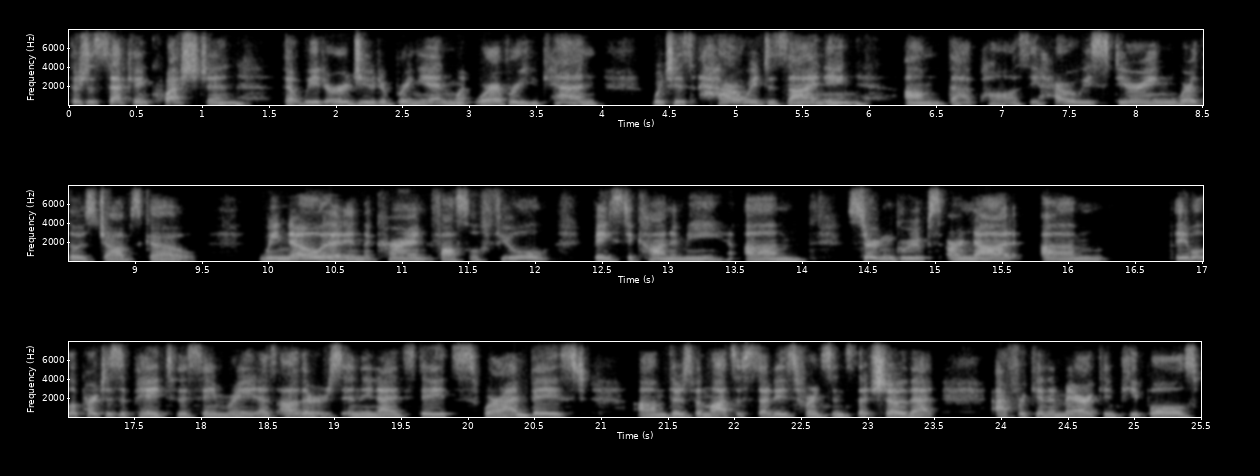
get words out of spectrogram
there's a second question that we'd urge you to bring in wherever you can, which is how are we designing um, that policy? How are we steering where those jobs go? We know that in the current fossil fuel based economy, um, certain groups are not um, able to participate to the same rate as others. In the United States, where I'm based, um, there's been lots of studies, for instance, that show that African American people's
